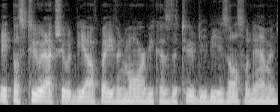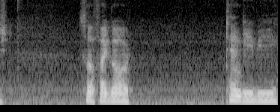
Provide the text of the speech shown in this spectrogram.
8 plus 2 actually would be off by even more because the 2 dB is also damaged. So if I go 10 dB,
